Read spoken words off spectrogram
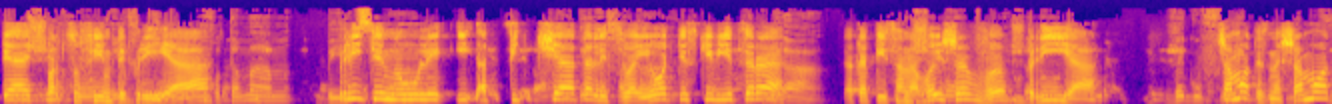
пять парцуфим де Брия притянули и отпечатали свои оттиски в Яцера, как описано выше в Брия. Шамот из Нешамот,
